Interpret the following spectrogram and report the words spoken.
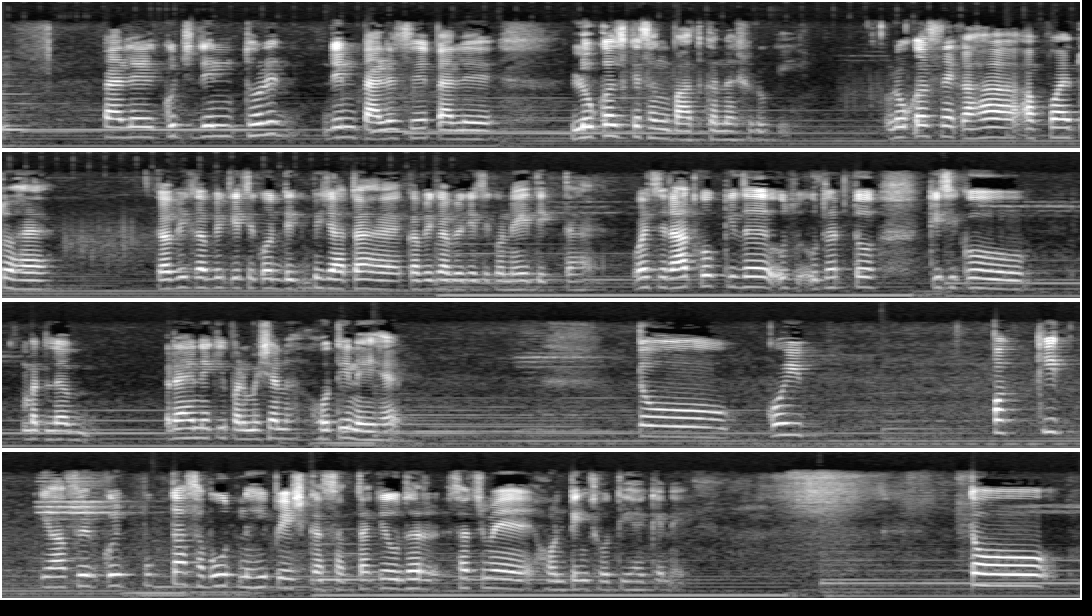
पहले कुछ दिन, थोड़े दिन पहले से पहले लोकल्स के संग बात करना शुरू की। लोकल्स ने कहा, अफवाह तो है। कभी कभी किसी को दिख भी जाता है कभी कभी किसी को नहीं दिखता है। वैसे रात को किधर उधर तो किसी को मतलब रहने की परमिशन होती नहीं है। तो कोई पक्की या फिर कोई पुख्ता सबूत नहीं पेश कर सकता कि उधर सच में हॉन्टिंग्स होती है कि नहीं। तो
